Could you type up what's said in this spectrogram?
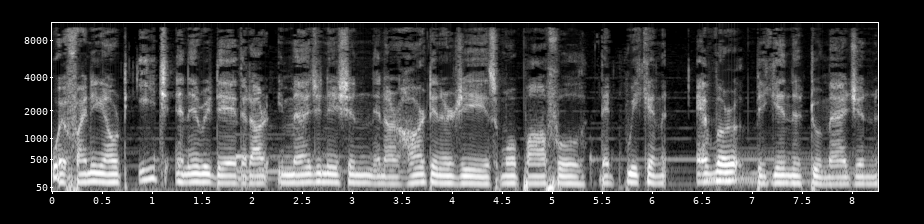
We're finding out each and every day that our imagination and our heart energy is more powerful than we can ever begin to imagine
